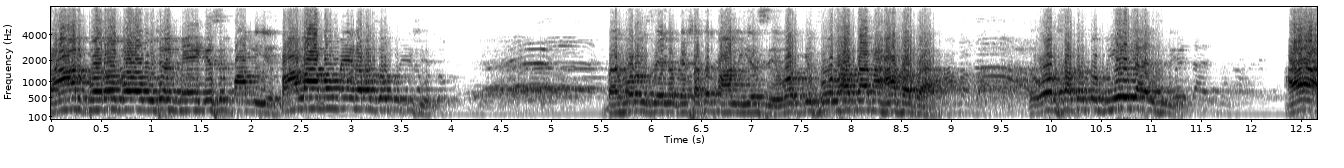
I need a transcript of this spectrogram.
তারপরও বড় বিষয়, মেয়ে গেছে পালিয়ে। পালানো মেয়ের আবার যৌতুক কিসের? তারপরে যে লোকের সাথে পালিয়েছে, ওর কি ফুল হাতা না হাফ হাতা? তো ওর সাথে তো বিয়ে জায়েজ নেই। হ্যাঁ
